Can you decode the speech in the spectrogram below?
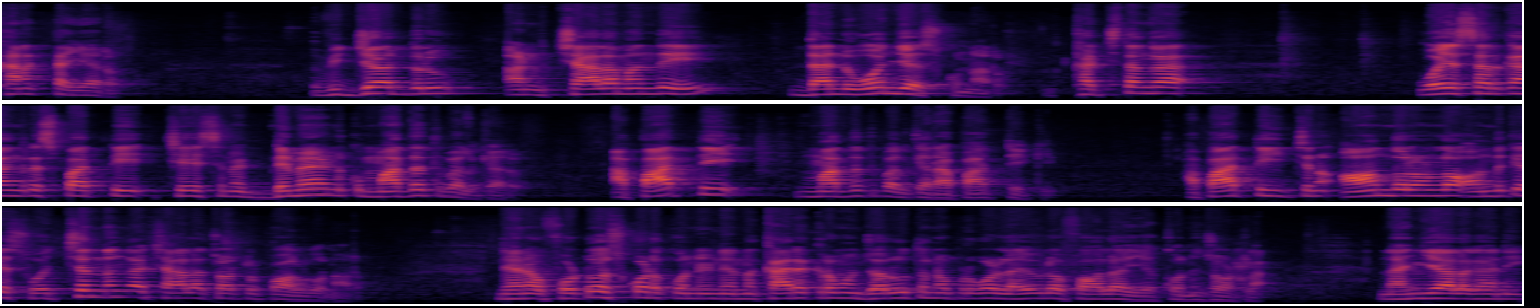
కనెక్ట్ అయ్యారు. విద్యార్థులు అండ్ చాలామంది దాన్ని ఓన్ చేసుకున్నారు. ఖచ్చితంగా వైఎస్ఆర్ కాంగ్రెస్ పార్టీ చేసిన డిమాండ్కు మద్దతు పలికారు. ఆ పార్టీ మద్దతు పలికారు ఆ పార్టీకి. ఆ పార్టీ ఇచ్చిన ఆందోళనలో అందుకే స్వచ్ఛందంగా చాలా చోట్ల పాల్గొన్నారు. నేను ఆ ఫొటోస్ కూడా కొన్ని నిన్న కార్యక్రమం జరుగుతున్నప్పుడు కూడా లైవ్లో ఫాలో అయ్యా కొన్ని చోట్ల. నంద్యాల కానీ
